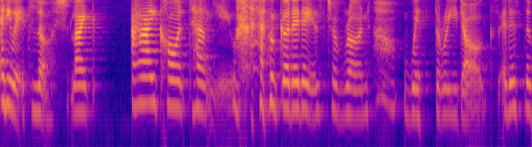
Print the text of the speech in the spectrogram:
Anyway, it's lush. Like I can't tell you how good it is to run with three dogs. It is the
